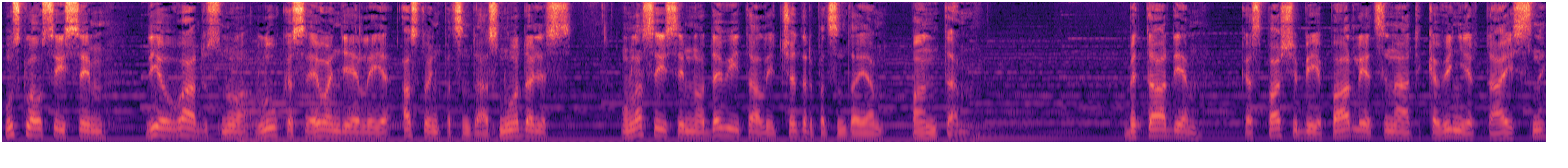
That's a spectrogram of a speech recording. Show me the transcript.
Uzklausīsim Dievu vārdus no Lūkas evanģēlija 18. nodaļas un lasīsim no 9. līdz 14. pantam. Bet tādiem, kas paši bija pārliecināti, ka viņi ir taisni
